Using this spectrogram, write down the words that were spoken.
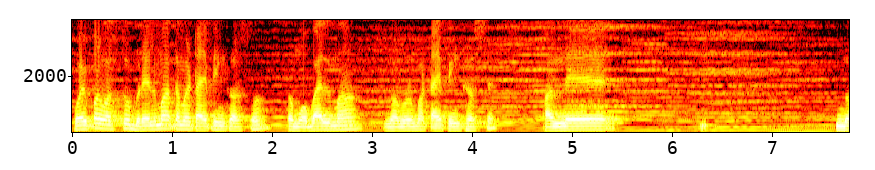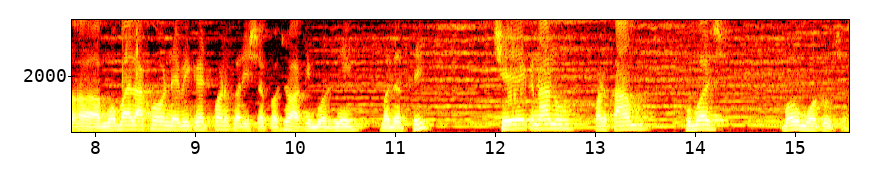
કોઈ પણ વસ્તુ બ્રેલમાં તમે ટાઈપિંગ કરશો, તો મોબાઈલમાં નોર્મલમાં ટાઈપિંગ થશે. અને મોબાઈલ આખો નેવિગેટ પણ કરી શકો છો આ કીબોર્ડની મદદથી. છે એક નાનું, પણ કામ ખૂબ જ બહુ મોટું છે.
